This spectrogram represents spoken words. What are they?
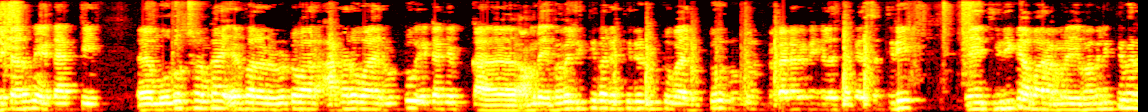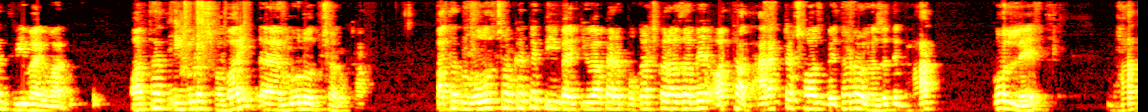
যে কারণে এটা একটি মূলদ সংখ্যা এরপর রুট ওভার আঠারো বাই রুট টু এটাকে আমরা এভাবে লিখতে পারি three root two by root two root two কাটাকাটি গেলে থাকে হচ্ছে থ্রি এই থ্রি কে আবার আমরা এভাবে লিখতে পারি থ্রি বাই ওয়ান অর্থাৎ এগুলো সবাই মূলদ সংখ্যা। অর্থাৎ মূলদ সংখ্যাকে পি বাই কিউ আকারে প্রকাশ করা যাবে। অর্থাৎ আরেকটা সহজ মেথড হলো যদি ভাগ করলে, ভাগ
